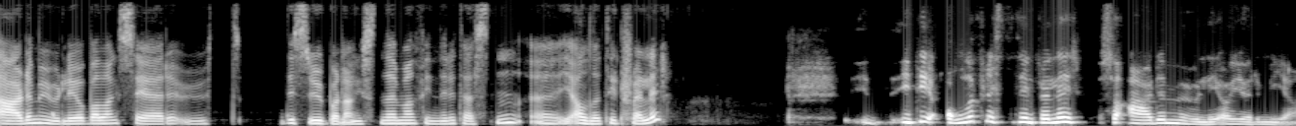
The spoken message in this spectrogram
er det mulig å balansere ut disse ubalansene man finner i testen, uh, i alle tilfeller? I de aller fleste tilfeller så er det mulig å gjøre mye.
